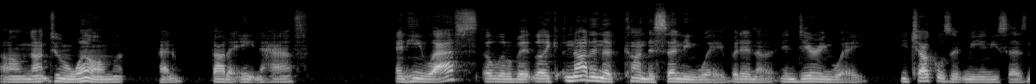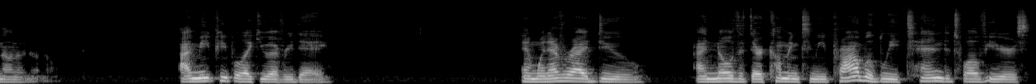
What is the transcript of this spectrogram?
I'm not doing well. I'm at about an eight and a half. And he laughs a little bit, like not in a condescending way, but in an endearing way. He chuckles at me and he says, No, no, no, no. I meet people like you every day. And whenever I do, I know that they're coming to me probably 10 to 12 years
